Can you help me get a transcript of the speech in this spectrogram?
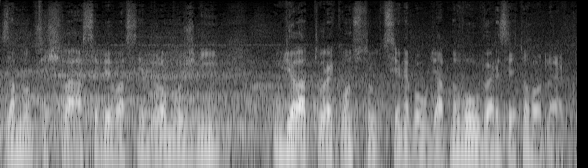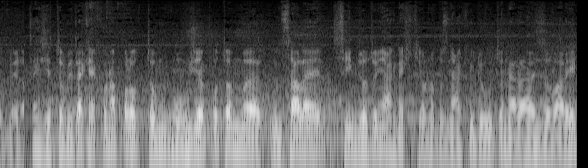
za mnou přišla, asi by vlastně bylo možné udělat tu rekonstrukci nebo udělat novou verzi tohohle. Jakoby. Takže to by tak jako napalo k tomu. Bohužel potom eh, Kunzale si jim do toho nějak nechtěl, nebo z nějakého důvodu to nerealizovali.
